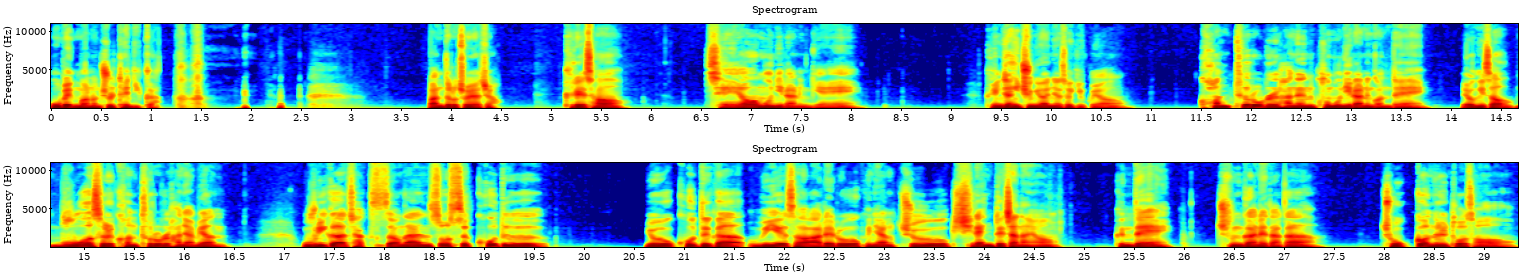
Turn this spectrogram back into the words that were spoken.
500만 원 줄 테니까. 만들어줘야죠. 그래서 제어문이라는 게 굉장히 중요한 녀석이고요. 컨트롤을 하는 구문이라는 건데 여기서 무엇을 컨트롤 하냐면 우리가 작성한 소스 코드 요 코드가 위에서 아래로 그냥 쭉 실행되잖아요. 근데 중간에다가 조건을 둬서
